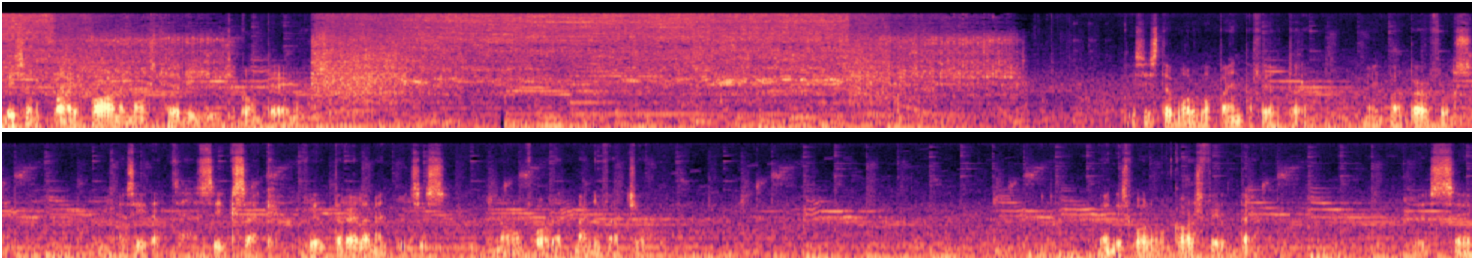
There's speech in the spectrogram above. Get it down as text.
These are by far the most heavy duty containers. This is the Volvo Penta filter made by Purflux. You can see that zigzag filter element which is known for that manufacturer. Then this Volvo Cars filter. This uh,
